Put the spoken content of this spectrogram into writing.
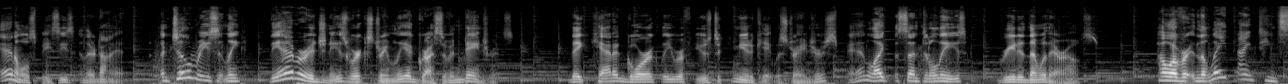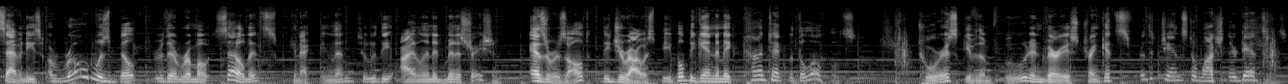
animal species in their diet. Until recently, the Aborigines were extremely aggressive and dangerous. They categorically refused to communicate with strangers and, like the Sentinelese, greeted them with arrows. However, in the late 1970s, a road was built through their remote settlements, connecting them to the island administration. As a result, the Jarawis people began to make contact with the locals. Tourists give them food and various trinkets for the chance to watch their dances.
